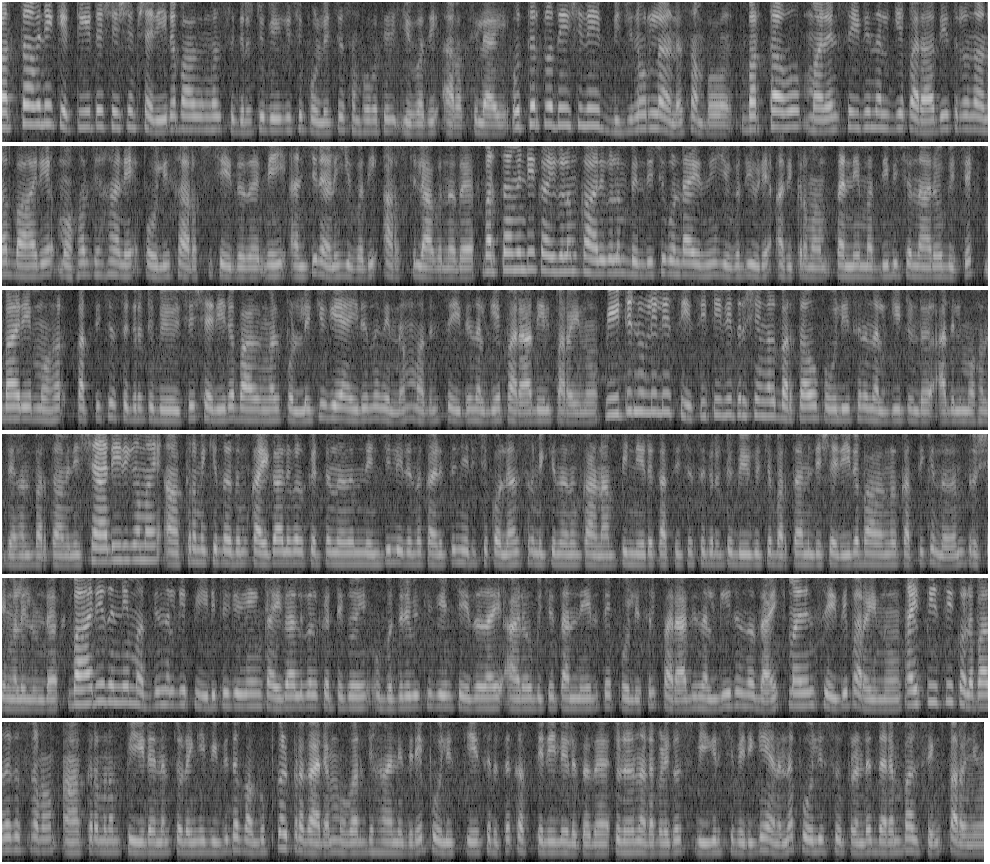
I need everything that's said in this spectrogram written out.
ഭർത്താവിനെ കെട്ടിയിട്ട ശേഷം ശരീരഭാഗങ്ങൾ സിഗരറ്റ് ഉപയോഗിച്ച് പൊള്ളിച്ച സംഭവത്തിൽ യുവതി അറസ്റ്റിലായി. ഉത്തർപ്രദേശിലെ ബിജ്നോറിലാണ് സംഭവം. ഭർത്താവ് മനൻ സെയ്തി നൽകിയ പരാതിയെ തുടർന്നാണ് ഭാര്യ മൊഹർ ജഹാനെ പോലീസ് അറസ്റ്റ് ചെയ്തത്. മെയ് അഞ്ചിനാണ് യുവതി അറസ്റ്റിലാകുന്നത്. ഭർത്താവിന്റെ കൈകളും കാലുകളും ബന്ധിച്ചുകൊണ്ടായിരുന്നു യുവതിയുടെ അതിക്രമം. തന്നെ മദ്യപിച്ചെന്നാരോപിച്ച് ഭാര്യ മൊഹർ കത്തിച്ച സിഗരറ്റ് ഉപയോഗിച്ച് ശരീരഭാഗങ്ങൾ പൊള്ളിക്കുകയായിരുന്നുവെന്നും മദൻ സെയ്തി നൽകിയ പരാതിയിൽ പറയുന്നു. വീട്ടിനുള്ളിലെ സി ദൃശ്യങ്ങൾ ഭർത്താവ് പോലീസിന് നൽകിയിട്ടുണ്ട്. അതിൽ മൊഹർ ജഹാൻ ഭർത്താവിനെ ശാരീരികമായി ആക്രമിക്കുന്നതും കൈകാലുകൾ കെട്ടുന്നതും നെഞ്ചിലിരുന്ന് കഴുത്ത് ഞെരിച്ച് കൊല്ലാൻ ശ്രമിക്കുന്നതും കാണാം. പിന്നീട് കത്തിച്ച സിഗരറ്റ് ഉപയോഗിച്ച് ഭർത്താവിന്റെ ശരീരഭാഗങ്ങൾ കത്തിക്കുന്നതും ദൃശ്യങ്ങളിലുണ്ട്. ഭാര്യ തന്നെ മദ്യം നൽകി പീഡിപ്പിക്കുകയും കൈകാലുകൾ കെട്ടുകയും ഉപദ്രവിക്കുകയും ചെയ്തതായി ആരോപിച്ച് താൻ നേരത്തെ പോലീസിൽ പരാതി നൽകിയിരുന്നതായി മനൻ സെയ്തി പറയുന്നു. ഐ പി സി കൊലപാതക ശ്രമം ആക്രമണം പീഡനം തുടങ്ങി വിവിധ വകുപ്പുകൾ പ്രകാരം മുഗർ ജഹാനെതിരെ പോലീസ് കേസെടുത്ത് കസ്റ്റഡിയിലെടുത്തത്. തുടർ നടപടികൾ സ്വീകരിച്ചു വരികയാണെന്ന് പോലീസ് സൂപ്രണ്ട് ധരംപാൽ സിംഗ് പറഞ്ഞു.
